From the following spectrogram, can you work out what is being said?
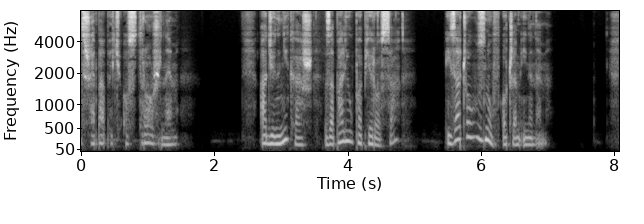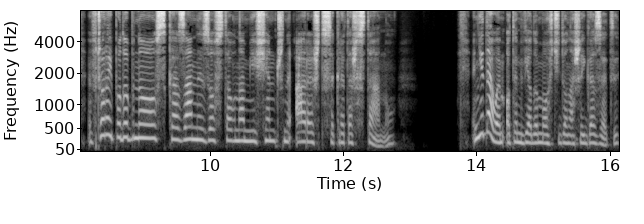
Trzeba być ostrożnym. A dziennikarz zapalił papierosa i zaczął znów o czym innym. Wczoraj podobno skazany został na miesięczny areszt sekretarz stanu. Nie dałem o tym wiadomości do naszej gazety,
